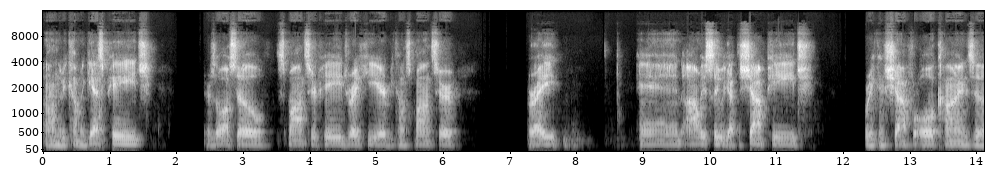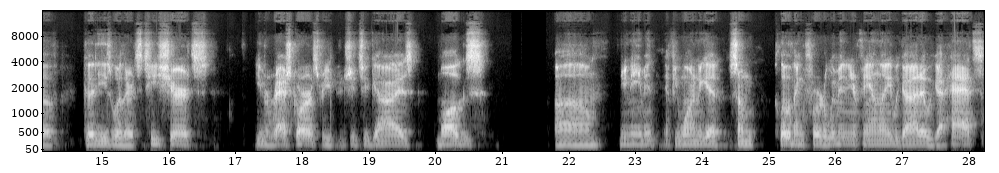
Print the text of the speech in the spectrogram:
on the become a guest page. There's also sponsor page right here, become a sponsor, right? And obviously we got the shop page where you can shop for all kinds of goodies, whether it's t-shirts, even rash guards for your jiu-jitsu guys, mugs, um, you name it. If you want to get some clothing for the women in your family, we got it. We got hats,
